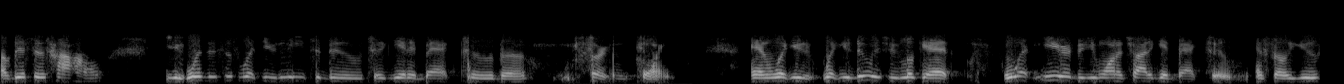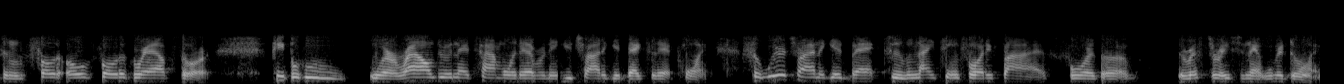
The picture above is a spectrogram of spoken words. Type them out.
of this is how you well, this is what you need to do to get it back to the certain point. And what you what you do is you look at what year do you want to try to get back to? And so using photo, old photographs or people who were around during that time or whatever, then you try to get back to that point. So we're trying to get back to 1945 for the the restoration that we're doing,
